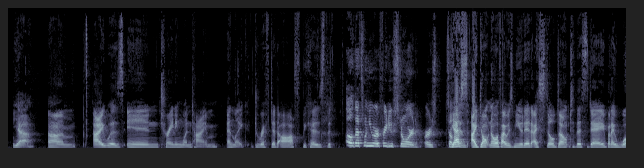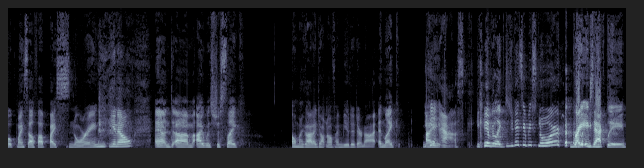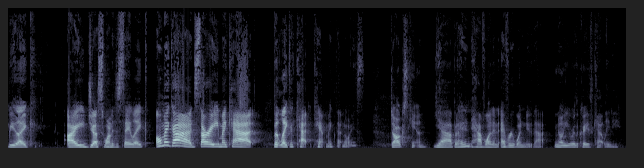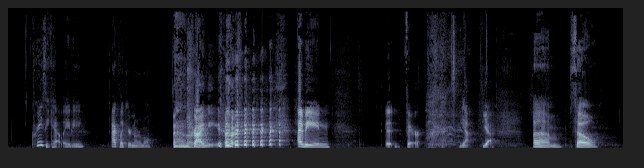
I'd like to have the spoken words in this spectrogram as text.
yeah, um, I was in training one time and like drifted off because the Oh, that's when you were afraid you snored or something. Yes, I don't know if I was muted. I still don't to this day, but I woke myself up by snoring, you know? and um, I was just like, oh my God, I don't know if I'm muted or not. And like, you can't I, ask. You can't be like, did you guys hear me snore? right, exactly. Be like, I just wanted to say, like, oh my God, sorry, my cat. But like, a cat can't make that noise. Dogs can. Yeah, but I didn't have one, and everyone knew that. No, you were the crazy cat lady. Crazy cat lady. Act like you're normal. Try me. I mean, it, uh, fair. Yeah. Yeah. Um. So,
